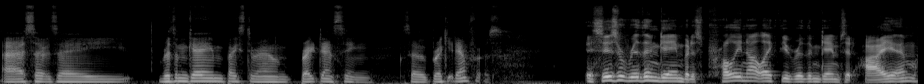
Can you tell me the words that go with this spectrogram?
Uh, so it's a rhythm game based around breakdancing. So break it down for us. This is a rhythm game, but it's probably not like the rhythm games that I am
